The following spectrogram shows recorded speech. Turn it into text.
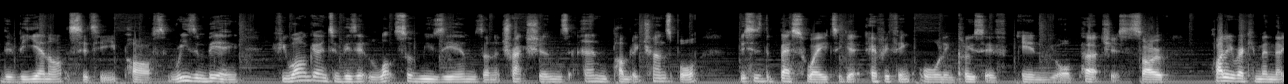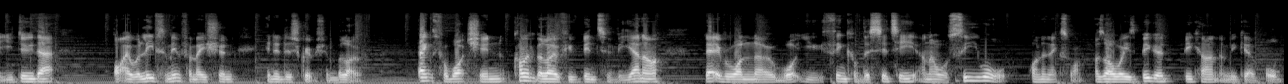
the Vienna City Pass. Reason being, if you are going to visit lots of museums and attractions and public transport, this is the best way to get everything all inclusive in your purchase. So highly recommend that you do that. But I will leave some information in the description below. Thanks for watching. Comment below if you've been to Vienna. Let everyone know what you think of the city and I will see you all on the next one. As always, be good, be kind and be careful.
